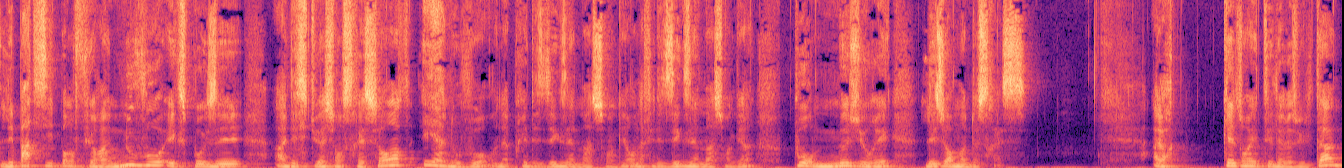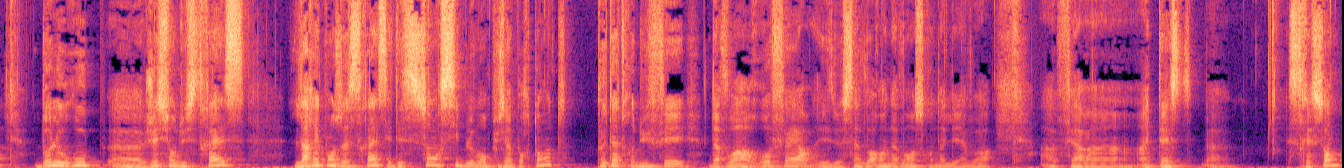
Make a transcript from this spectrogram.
les participants furent à nouveau exposés à des situations stressantes et à nouveau on a pris des examens sanguins, on a fait des examens sanguins pour mesurer les hormones de stress. Alors, quels ont été les résultats? Dans le groupe euh, gestion du stress, la réponse de stress était sensiblement plus importante, peut-être du fait d'avoir refaire et de savoir en avance qu'on allait avoir à faire un, test euh, stressant.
